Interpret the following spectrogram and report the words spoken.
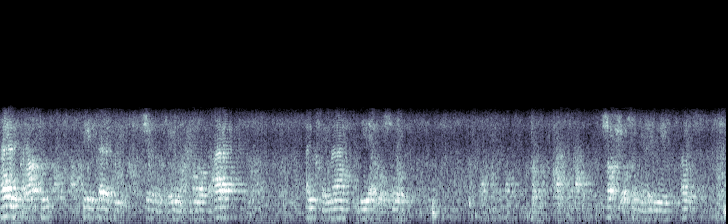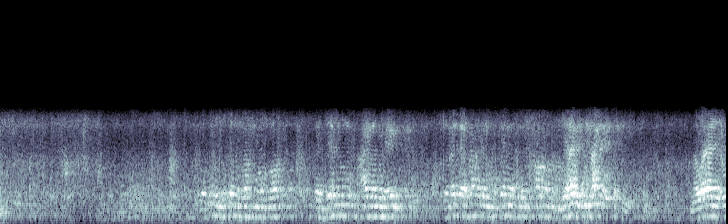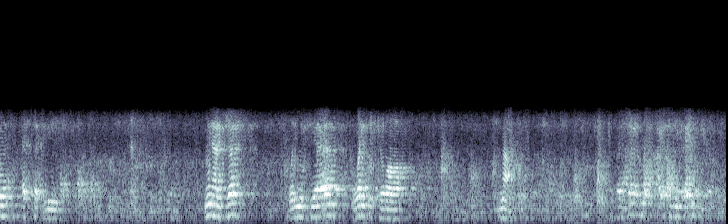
هذه قراءة في رسالة الشيخ المسلمين رحمه الله تعالى المسلمان بالأصول شرح أصول العلم الأصول. يقول المسلم رحمه الله الجهل عدم العلم ومتى فعل المكلف المحرم بهذا معنى التكليف. موانع التكليف. منها الجهل والنسيان والإكراه. نعم.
